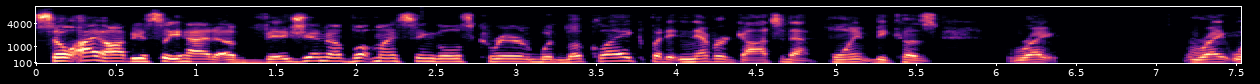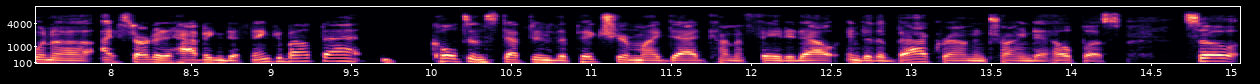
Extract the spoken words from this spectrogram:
So I obviously had a vision of what my singles career would look like, but it never got to that point because right right when uh, I started having to think about that, Colten stepped into the picture. My dad kind of faded out into the background and trying to help us. So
